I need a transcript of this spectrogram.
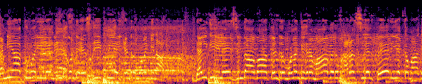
கன்னியாகுமரியிலே நின்று கொண்டு எஸ்டிபிஐ என்று முழங்கினார். டெல்லியிலே ஜிந்தாபாத் என்று முழங்குகிற மாபெரும் அரசியல் பேரியக்கமாக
